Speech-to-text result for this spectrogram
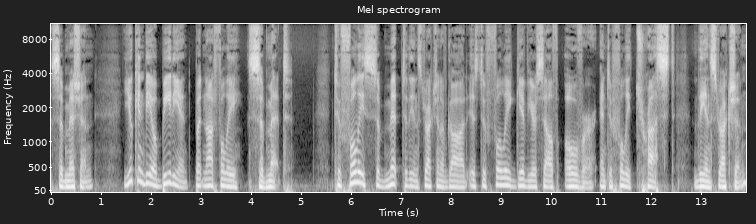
submission. You can be obedient, but not fully submit. To fully submit to the instruction of God is to fully give yourself over and to fully trust the instruction.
